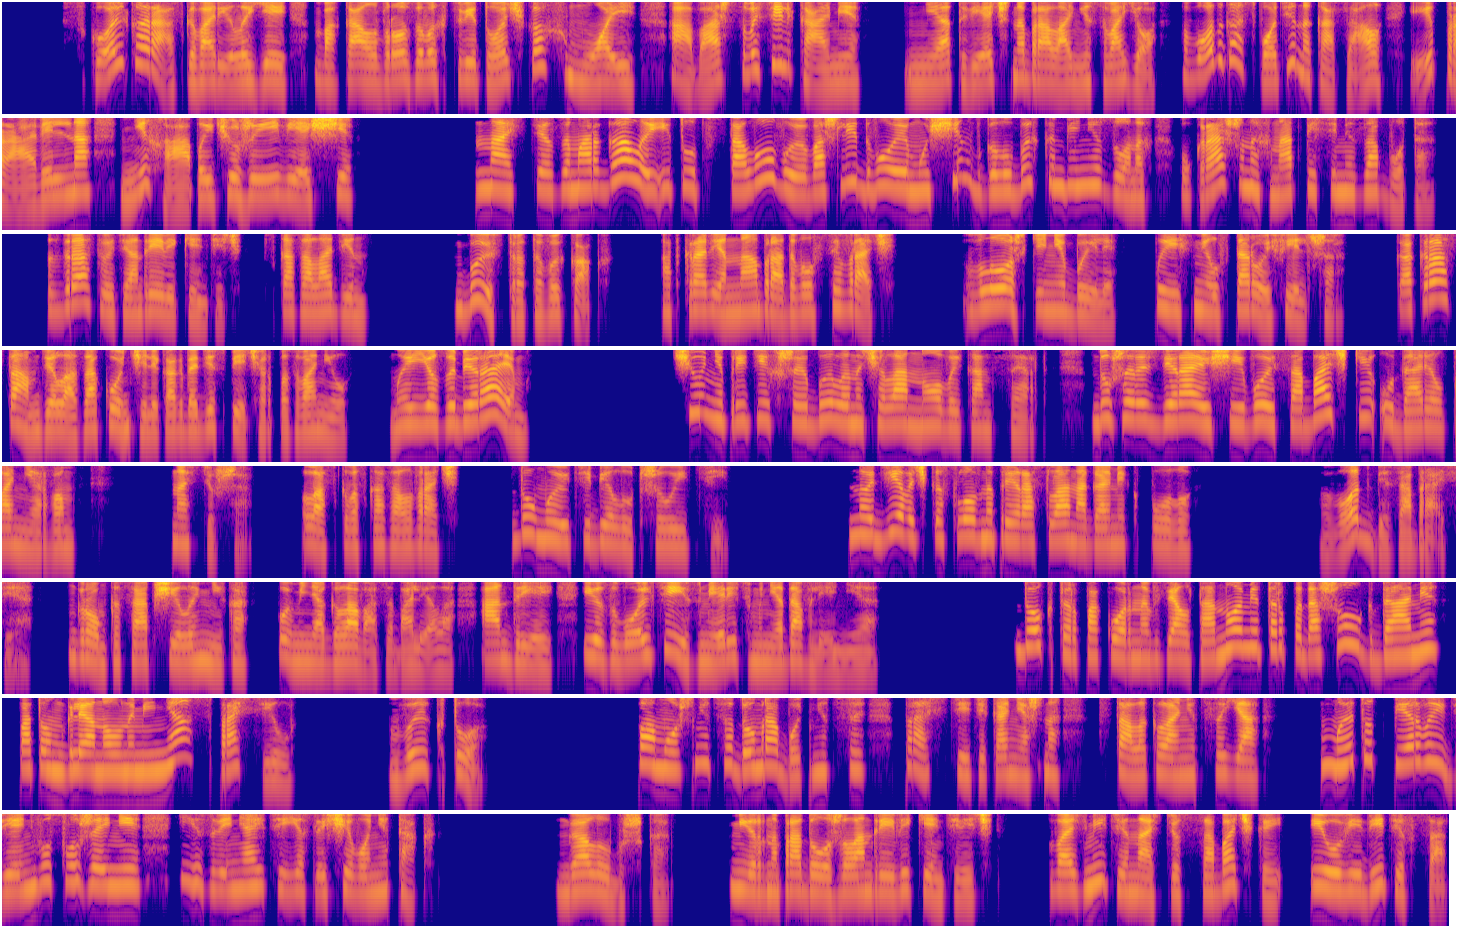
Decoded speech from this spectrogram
Сколько раз говорила ей, бокал в розовых цветочках мой, а ваш с васильками. Нет, вечно брала не свое. Вот Господь и наказал. И правильно, не хапай чужие вещи. Настя заморгала, и тут в столовую вошли двое мужчин в голубых комбинезонах, украшенных надписями «Забота». «Здравствуйте, Андрей Викентьевич», — сказал один. «Быстро-то вы как?» — откровенно обрадовался врач. «В ложке не были пояснил второй фельдшер. «Как раз там дела закончили, когда диспетчер позвонил. Мы ее забираем?» Чуня, притихшая было, начала новый концерт. Душераздирающий вой собачки ударил по нервам. «Настюша», — ласково сказал врач, — «думаю, тебе лучше уйти». Но девочка словно приросла ногами к полу. «Вот безобразие», — громко сообщила Ника. У меня голова заболела. Андрей, извольте измерить мне давление». Доктор покорно взял тонометр, подошел к даме, потом глянул на меня, спросил. «Вы кто?» «Помощница домработницы. Простите, конечно», — стала кланяться я. «Мы тут первый день в услужении, извиняйте, если чего не так». «Голубушка», — мирно продолжил Андрей Викентьевич, «возьмите Настю с собачкой и уведите в сад.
